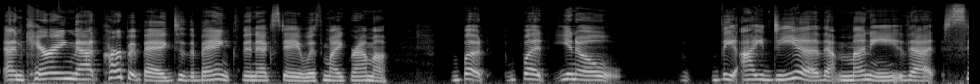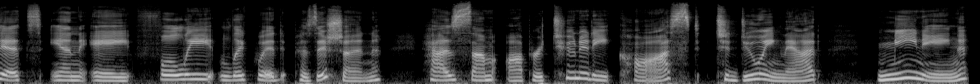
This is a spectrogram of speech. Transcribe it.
And carrying that carpet bag to the bank the next day with my grandma. But, but, you know, the idea that money that sits in a fully liquid position has some opportunity cost to doing that meaning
